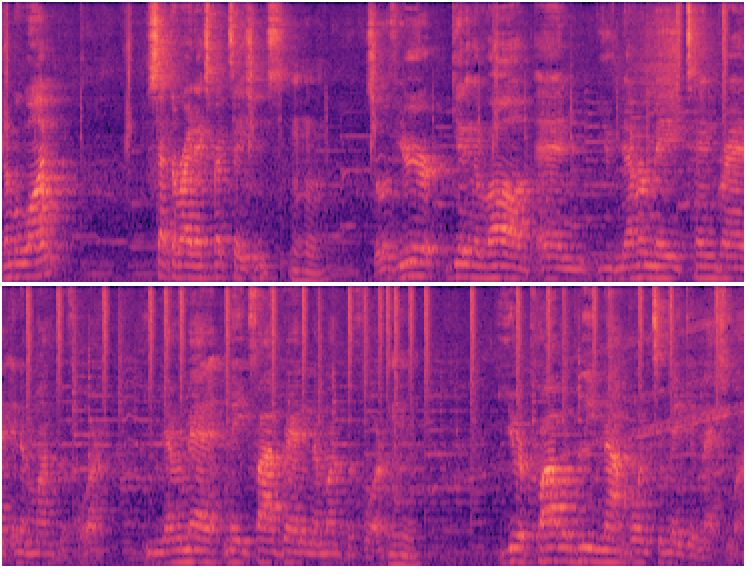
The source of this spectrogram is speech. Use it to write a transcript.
Number one, set the right expectations. So if you're getting involved and you've never made 10 grand in a month before, you've never made, made five grand in a month before, you're probably not going to make it next month.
